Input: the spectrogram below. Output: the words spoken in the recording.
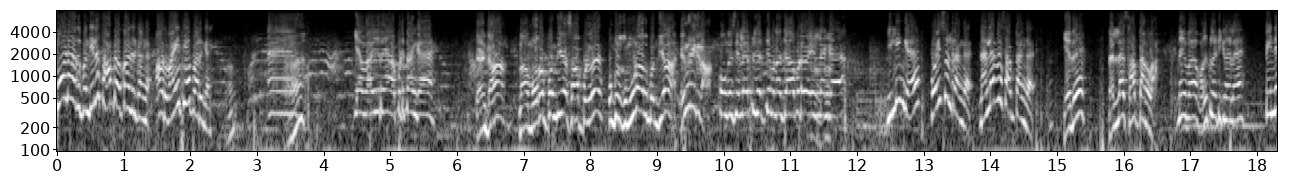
மூணாவது பந்தியில சாப்பிட உட்காந்துருக்காங்க அவர் வயசையே பாருங்க. என் வயிறு அப்படித்தாங்க. ஏண்டா நான் முத பந்தியா சாப்பிடல உங்களுக்கு மூணாவது பந்தியா? எந்திரிக்கிறா உங்க சிலேபி சத்தியமா நான் சாப்பிடவே இல்லைங்க. இல்லீங்க பொய் சொல்றாங்க. நல்லாவே சாப்பிட்டாங்க. எது? நல்லா சாப்பிட்டாங்களா? என்ன இவ வகுத்துல அடிக்கிறாள? பின்ன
